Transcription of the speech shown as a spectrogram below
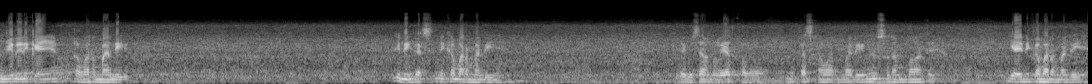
mungkin ini kayaknya kamar mandi. Ini guys, ini kamar mandinya. Kita bisa melihat kalau bekas kamar mandi ini serem banget ya. Ya ini kamar mandinya.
